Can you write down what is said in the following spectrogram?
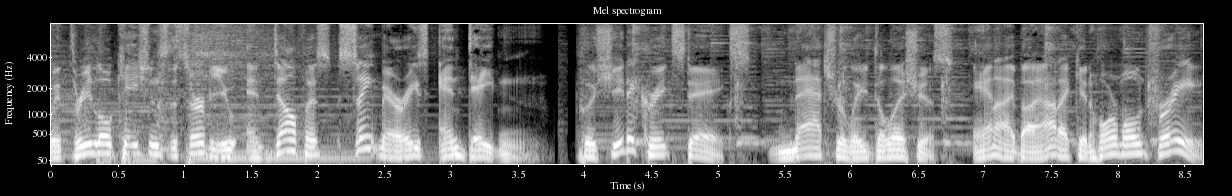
with three locations to serve you in Delphos, St. Mary's, and Dayton. Pusheta Creek Steaks, naturally delicious, antibiotic and hormone free,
